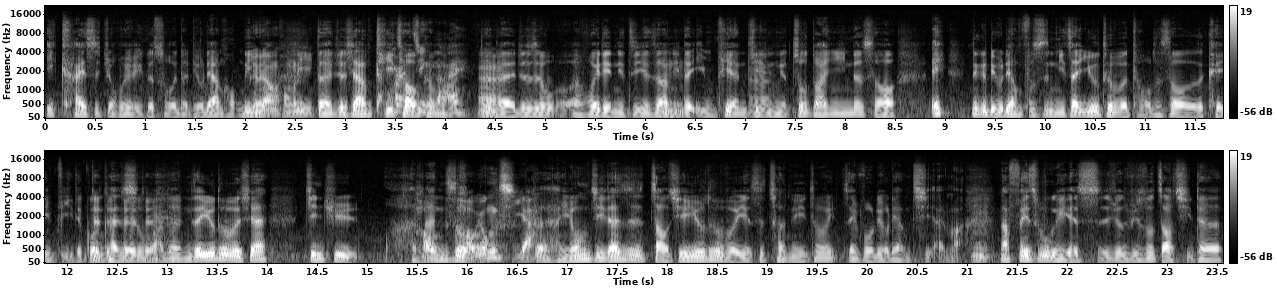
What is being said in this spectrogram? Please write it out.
一开始就会有一个所谓的流量红利，流量红利，对，就像 TikTok 嘛，对不对？就是呃，威廉你自己也知道，你的影片其实你做短影音的时候，哎，那个流量不是你在 YouTube 投的时候可以比的观看数嘛？对，你在 YouTube 现在进去。很难做，好拥挤啊！对，很拥挤。但是早期 YouTube 也是趁着一波这波流量起来嘛。嗯，那 Facebook 也是，就是比如说早期的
